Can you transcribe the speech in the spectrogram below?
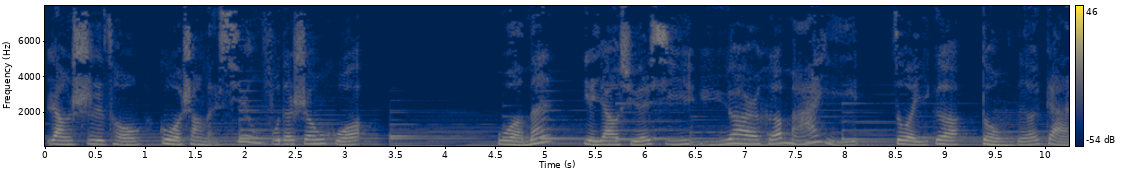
让侍从过上了幸福的生活。我们。也要学习鱼儿和蚂蚁，做一个懂得感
